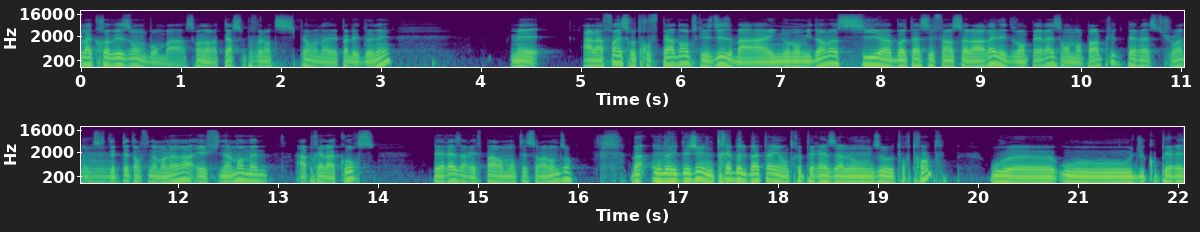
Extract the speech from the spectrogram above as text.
la crevaison, bon bah ça on aurait personne pouvait l'anticiper, on n'avait pas les données. Mais à la fin, ils se retrouvent perdants parce qu'ils se disent bah ils nous l'ont mis dans l'os. Si euh, Bottas il fait un seul arrêt, il est devant Perez, on n'en parle plus de Perez, tu vois. Donc Mm. c'était peut-être en finalement l'erreur. Et finalement même après la course, Perez n'arrive pas à remonter sur Alonso. Bah, on a eu déjà une très belle bataille entre Perez et Alonso au tour 30, où, euh, où du coup Perez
